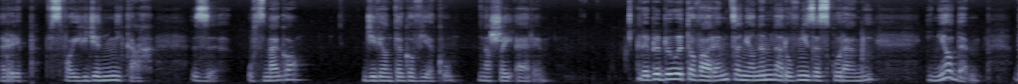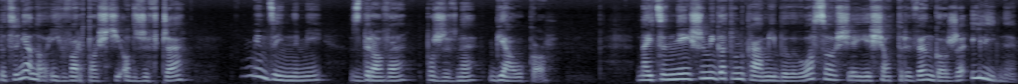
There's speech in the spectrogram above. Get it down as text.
ryb w swoich dziennikach z VIII-IX wieku naszej ery. Ryby były towarem cenionym na równi ze skórami i miodem. Doceniano ich wartości odżywcze, innymi zdrowe, pożywne białko. Najcenniejszymi gatunkami były łososie, jesiotry, węgorze i liny.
